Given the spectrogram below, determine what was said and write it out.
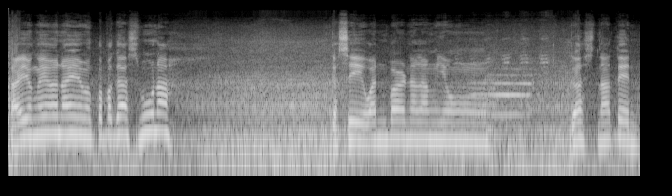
Tayo ngayon ay magpapagas muna. Kasi 1 bar na lang yung gas natin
